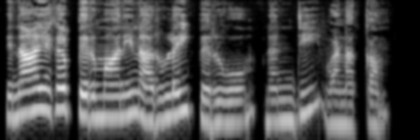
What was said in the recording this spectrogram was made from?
விநாயக பெருமானின் அருளை பெறுவோம். நன்றி வணக்கம்.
